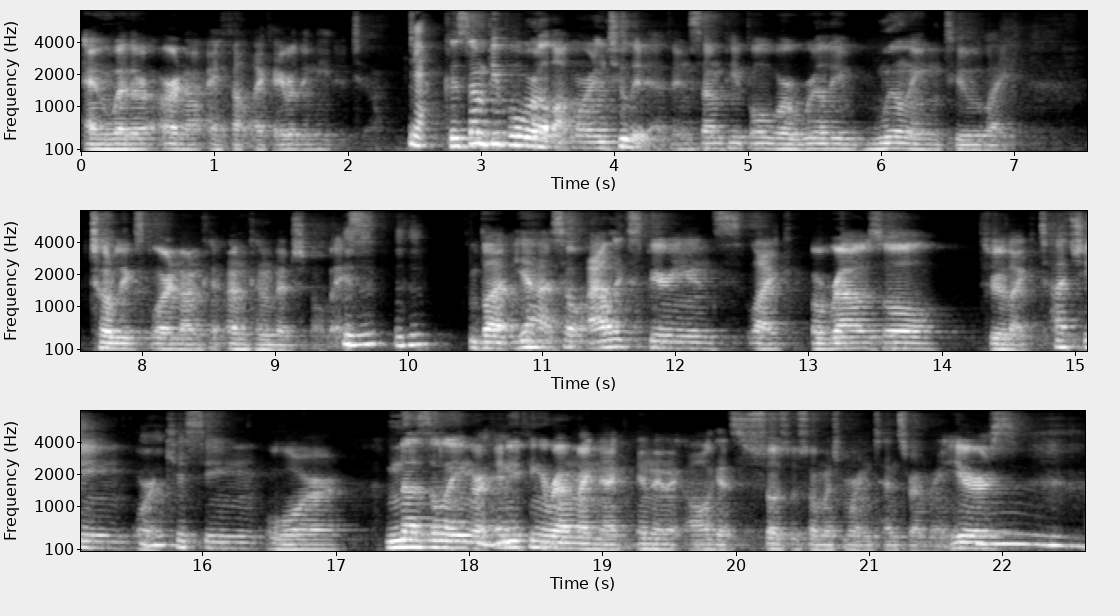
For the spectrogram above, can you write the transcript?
and whether or not I felt like I really needed to. Yeah. Because some people were a lot more intuitive, and some people were really willing to like totally explore non unconventional ways. Mhm, mhm. But yeah, so I'll experience like arousal through like touching or Mhm. kissing or nuzzling or Mhm. anything around my neck, and then it all gets so so so much more intense around my ears, Mm.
